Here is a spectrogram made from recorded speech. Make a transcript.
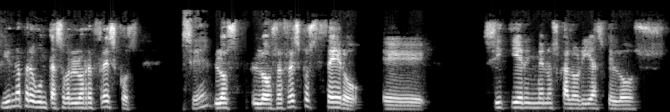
Y, una pregunta sobre los refrescos. ¿Sí? Los, los refrescos cero, eh, ¿sí tienen menos calorías que los,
